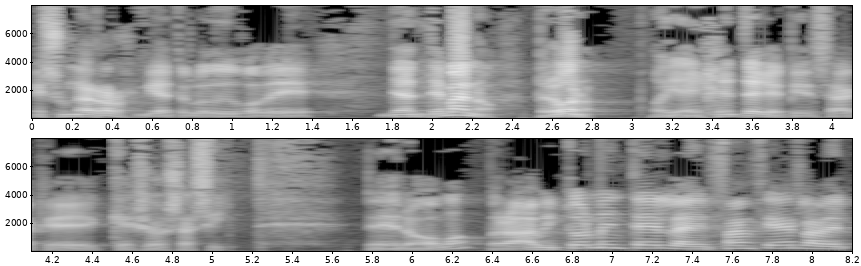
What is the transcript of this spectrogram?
Es un error, ya te lo digo de, de antemano. Pero bueno, oye, hay gente que piensa que eso es así. Pero, bueno, pero habitualmente la infancia es la del,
